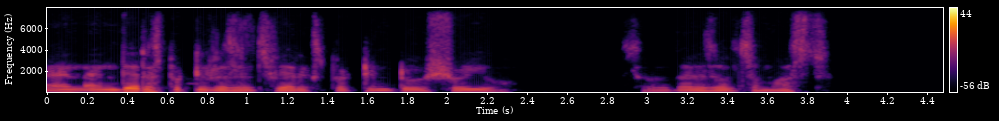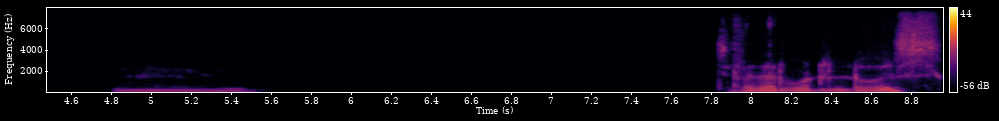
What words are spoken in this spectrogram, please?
And, and the respective results we are expecting to show you. So that is also must. Mm. So for that, what we'll do is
